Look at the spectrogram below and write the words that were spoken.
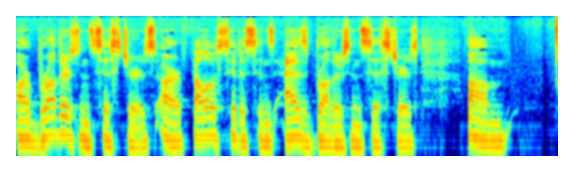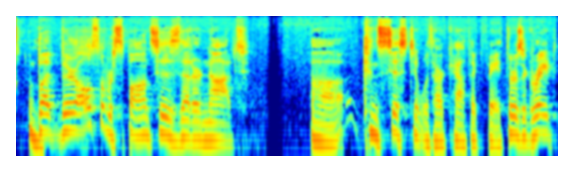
our brothers and sisters our fellow citizens as brothers and sisters um, but there are also responses that are not uh, consistent with our Catholic faith there was a great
